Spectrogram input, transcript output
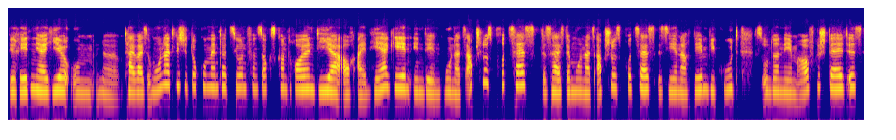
Wir reden ja hier um eine teilweise monatliche Dokumentation von SOX-Kontrollen, die ja auch einhergehen in den Monatsabschlussprozess. Das heißt, der Monatsabschlussprozess ist je nachdem, wie gut das Unternehmen aufgestellt ist,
